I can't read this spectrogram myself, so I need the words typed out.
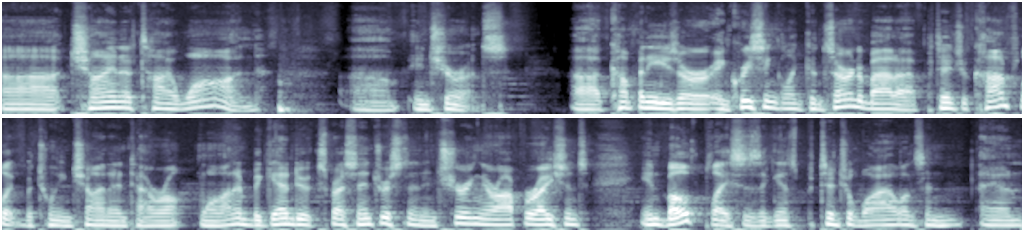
uh, China Taiwan um, insurance. Uh, companies are increasingly concerned about a potential conflict between China and Taiwan and began to express interest in insuring their operations in both places against potential violence and, and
